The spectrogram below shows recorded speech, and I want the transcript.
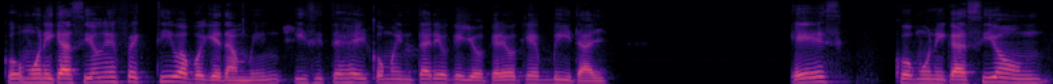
comunicación efectiva, porque también hiciste el comentario que yo creo que es vital, es comunicación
